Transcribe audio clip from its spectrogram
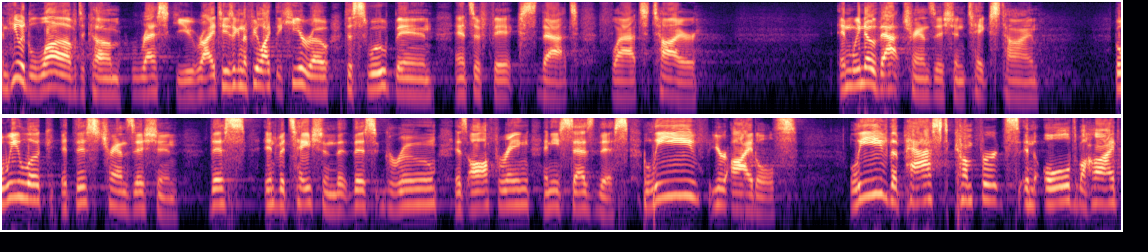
and he would love to come rescue, right? He's going to feel like the hero to swoop in and to fix that flat tire. And we know that transition takes time. But we look at this transition, this invitation that this groom is offering, and he says this Leave your idols. Leave the past comforts and old behind.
